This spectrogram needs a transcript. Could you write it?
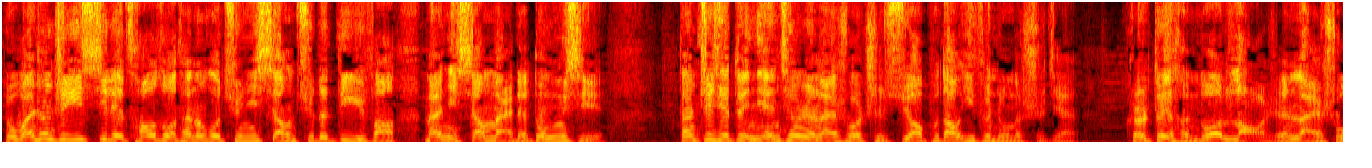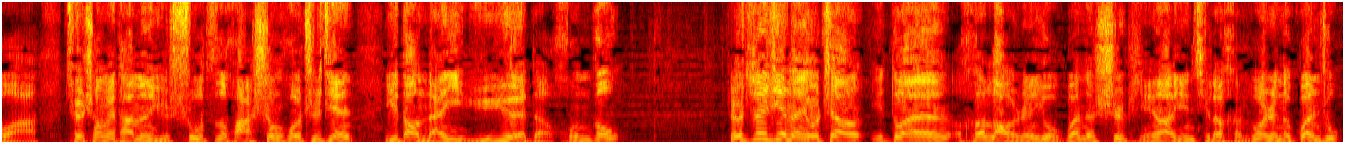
就完成这一系列操作，才能够去你想去的地方买你想买的东西。但这些对年轻人来说，只需要不到一分钟的时间。可是对很多老人来说啊，却成为他们与数字化生活之间一道难以逾越的鸿沟。其实最近呢，有这样一段和老人有关的视频啊，引起了很多人的关注。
